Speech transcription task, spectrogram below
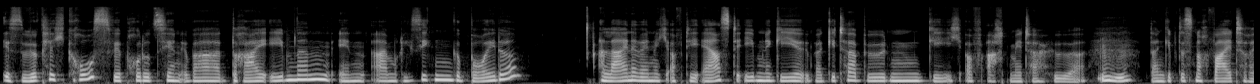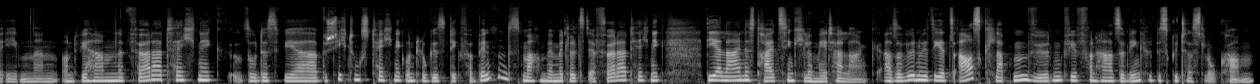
ist wirklich groß. Wir produzieren über drei Ebenen in einem riesigen Gebäude. Alleine, wenn ich auf die erste Ebene gehe, über Gitterböden, gehe ich auf acht Meter Höhe. Mhm. Dann gibt es noch weitere Ebenen. Und wir haben eine Fördertechnik, so dass wir Beschichtungstechnik und Logistik verbinden. Das machen wir mittels der Fördertechnik. Die allein ist 13 Kilometer lang. Also würden wir sie jetzt ausklappen, würden wir von Hasewinkel bis Gütersloh kommen.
